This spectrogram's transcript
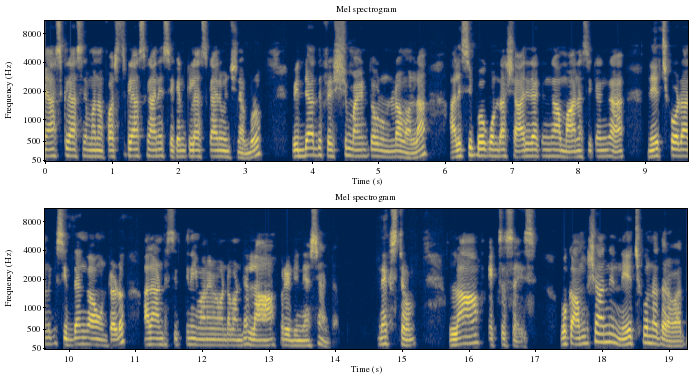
మ్యాథ్స్ క్లాస్ని మనం ఫస్ట్ క్లాస్ కానీ సెకండ్ క్లాస్ కానీ ఉంచినప్పుడు విద్యార్థి ఫ్రెష్ మైండ్తో ఉండడం వల్ల అలసిపోకుండా శారీరకంగా మానసికంగా నేర్చుకోవడానికి సిద్ధంగా ఉంటాడు. అలాంటి స్థితిని మనం ఏమంటామంటే లా ఆఫ్ రెడీనెస్ అంటాం. నెక్స్ట్ లా ఆఫ్ ఎక్సర్సైజ్ ఒక అంశాన్ని నేర్చుకున్న తర్వాత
